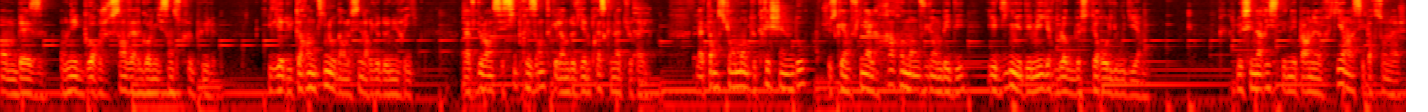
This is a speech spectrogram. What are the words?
on baise, on égorge sans vergogne et sans scrupule. Il y a du Tarantino dans le scénario de Nuri. La violence est si présente qu'elle en devient presque naturelle. La tension monte crescendo jusqu'à un final rarement vu en BD et digne des meilleurs blockbusters hollywoodiens. Le scénariste n'épargne rien à ses personnages.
